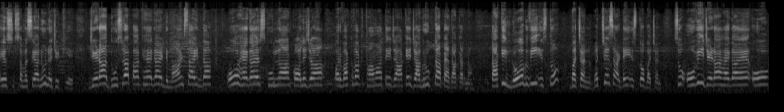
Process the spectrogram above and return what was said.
ਇਸ ਸਮੱਸਿਆ ਨੂੰ ਨਜਿੱਠੀਏ। ਜਿਹੜਾ ਦੂਸਰਾ ਪੱਖ ਹੈਗਾ ਡਿਮਾਂਡ ਸਾਈਡ ਦਾ, ਉਹ ਹੈਗਾ ਸਕੂਲਾਂ, ਕਾਲਜਾਂ ਔਰ ਵੱਖ-ਵੱਖ ਥਾਵਾਂ ਤੇ ਜਾ ਕੇ ਜਾਗਰੂਕਤਾ ਪੈਦਾ ਕਰਨਾ, ਤਾਂ ਕਿ ਲੋਕ ਵੀ ਇਸ ਤੋਂ ਬਚਣ, ਬੱਚੇ ਸਾਡੇ ਇਸ ਤੋਂ ਬਚਣ। ਸੋ ਉਹ ਵੀ ਜਿਹੜਾ ਹੈਗਾ ਹੈ, ਉਹ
